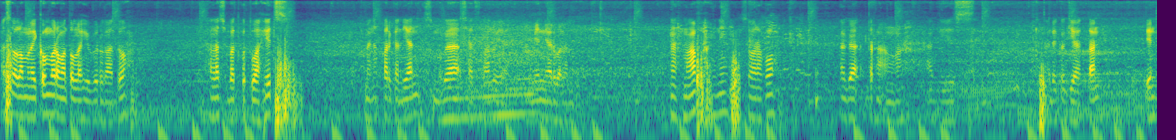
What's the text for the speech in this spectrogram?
Assalamualaikum warahmatullahi wabarakatuh. Halo Sobat Ketua Hits. Gimana kabar kalian? Semoga sehat selalu ya. Amin ya rabbal alamin. Nah maaf ini suaraku agak terengah-engah. Habis ada kegiatan rutin.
